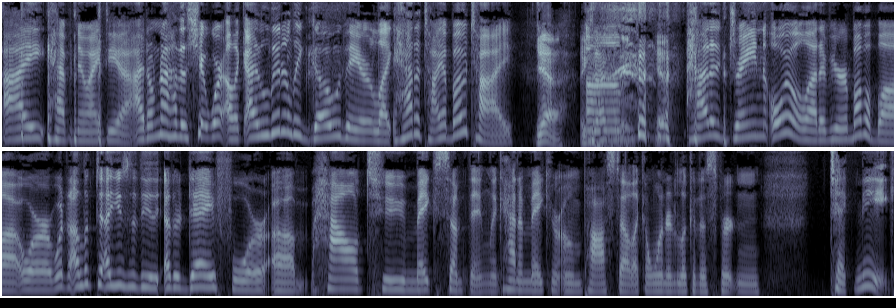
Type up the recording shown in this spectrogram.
I have no idea. I don't know how this shit works. Like, I literally go there, like how to tie a bow tie. Yeah, exactly. Um, yeah. how to drain oil out of your blah blah blah or what I looked at I used it the other day for um, how to make something like how to make your own pasta. Like I wanted to look at a certain technique.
